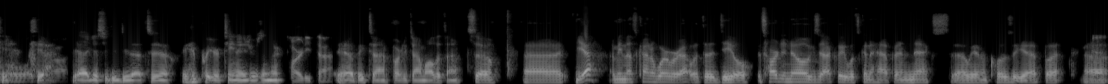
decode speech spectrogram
the Yeah, whole like, yeah. yeah, I guess you could do that too. You could put your teenagers in there. party time. Yeah, big time, party time all the time. So, uh, yeah, I mean, that's kind of where we're at with the deal. It's hard to know exactly what's going to happen next. Uh, we haven't closed it yet, but uh,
